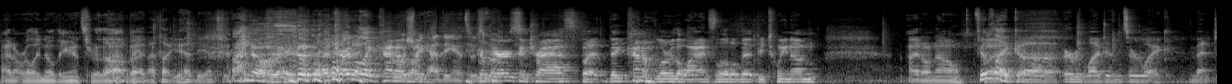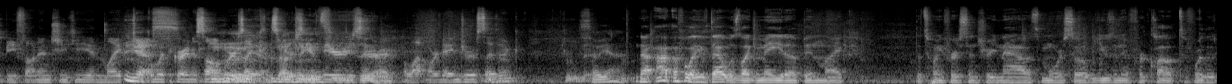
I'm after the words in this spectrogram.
I don't really know the answer to that, Oh, but man, I thought you had the answer. I know. Right. I tried to like kind I of wish we like had the answers, compare and contrast, but they kind of blur the lines a little bit between them. I don't know. I feel but- like uh, urban legends are like meant to be fun and cheeky and like take Yes. them with a grain of salt, whereas like Yeah. conspiracy theories Yeah. are a lot more dangerous. I think. so. Yeah. Now I, I feel like if that was like made up in like the 21st century, now it's more so using it for clout for the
